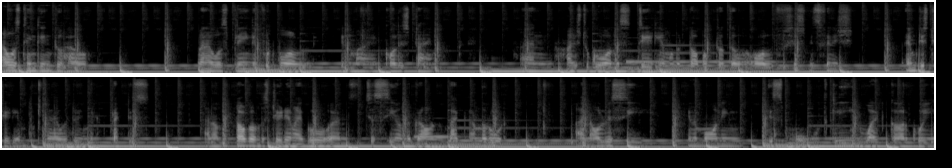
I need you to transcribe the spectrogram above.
I was thinking to how when I was playing a football in my college time and I used to go on the stadium on the top after the all is finished empty stadium where I was doing like practice and on the top of the stadium I go and just see on the ground back on the road and always see in the morning this smooth clean white car going.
